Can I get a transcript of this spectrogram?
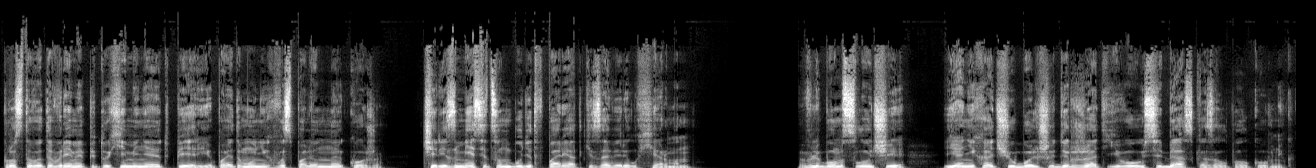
«Просто в это время петухи меняют перья, поэтому у них воспаленная кожа. Через месяц он будет в порядке», — заверил Херман. «В любом случае, я не хочу больше держать его у себя», — сказал полковник.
